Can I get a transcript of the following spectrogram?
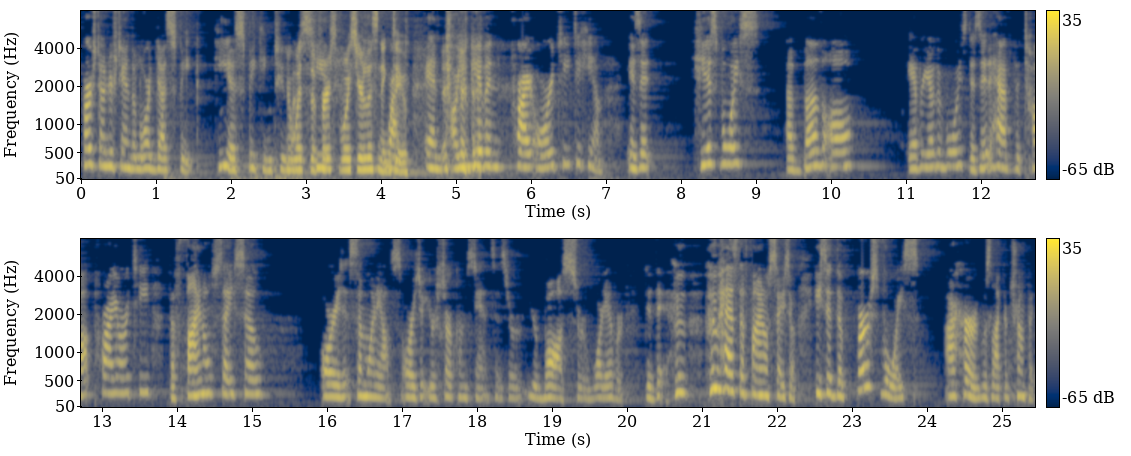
first understand the Lord does speak. He is speaking to us. and what's the He- first voice you're listening Right. to? and are you given priority to Him? Is it His voice above all every other voice? Does it have the top priority, the final say so? Or is it someone else? Or is it your circumstances or your boss or whatever? Did they, who, who has the final say so? He said, The first voice I heard was like a trumpet.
